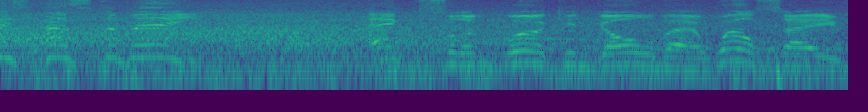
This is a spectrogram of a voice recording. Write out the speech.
this has to be. Excellent work in goal there, well saved.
